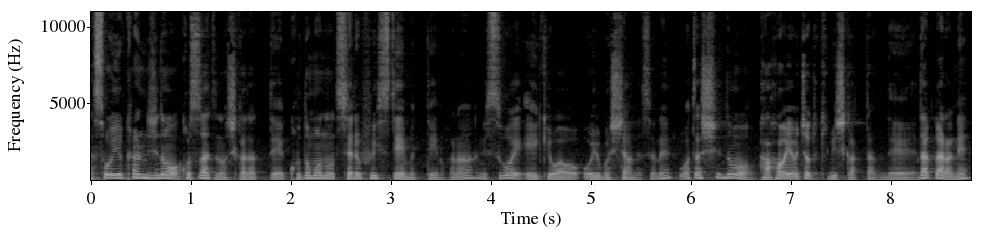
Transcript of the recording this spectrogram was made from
そういう感じの子育ての仕方って子供のセルフステームっていうのかな？にすごい影響を及ぼしちゃうんですよね。私の母親はちょっと厳しかったんで、だからね、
